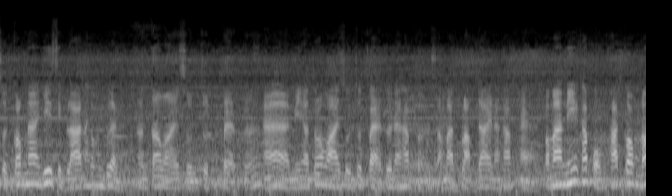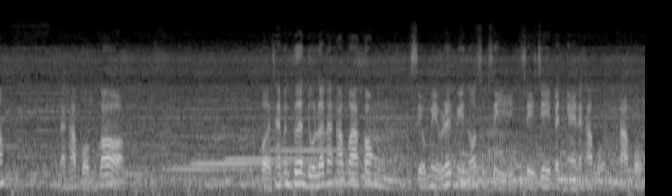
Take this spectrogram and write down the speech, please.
ส่วนกล้องหน้า 20 ล้านนะครับเพื่อนๆอันต้าไวศูนย์จุดแปดนะอ่ามีอัลตร้าไวด์0.8 ด้วยนะครับ สามารถปรับได้นะครับอ่าประมาณนี้ครับผมพาร์ทกล้องเนาะนะครับผมก็ เปิดให้เพื่อนๆดูแล้วนะครับ ว่ากล้อง Xiaomi Redmi Note 14 4G เป็นไงนะครับผมครับผม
